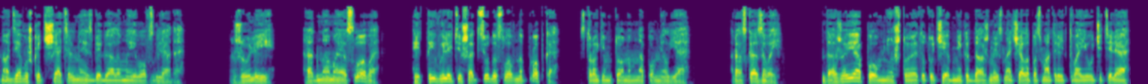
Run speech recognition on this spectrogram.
но девушка тщательно избегала моего взгляда. «Жули, одно мое слово, и ты вылетишь отсюда словно пробка», — строгим тоном напомнил я. «Рассказывай. Даже я помню, что этот учебник должны сначала посмотреть твои учителя,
